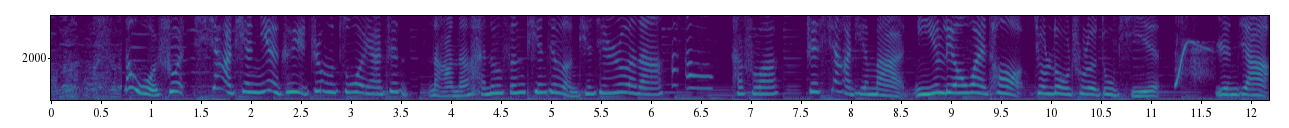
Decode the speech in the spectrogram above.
那我说夏天你也可以这么做呀，这哪能还能分天气冷天气热呢？他说这夏天吧，你一撩外套就露出了肚皮。人家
